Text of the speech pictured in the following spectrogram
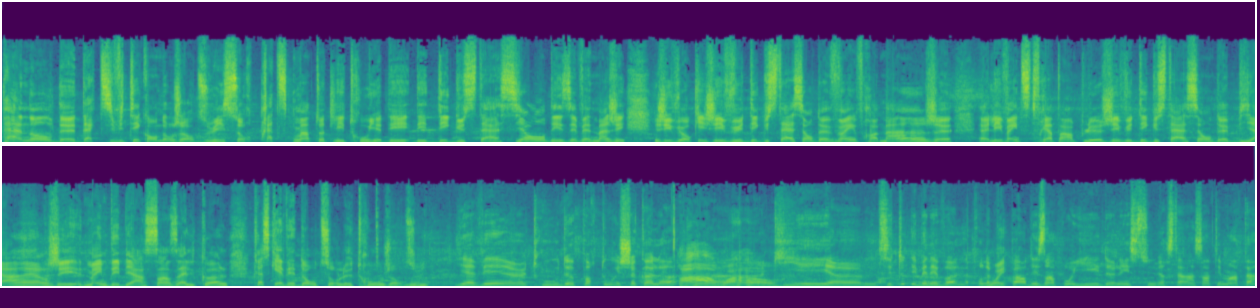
panel de- d'activités qu'on a aujourd'hui sur pratiquement tous les trous. Il y a des, des dégustations, des événements. J'ai j'ai vu, OK, j'ai vu dégustation de vin et fromage, euh, les vins petites frettes en plus. J'ai vu dégustation de bière, j'ai même des bières sans alcool. Qu'est-ce qu'il y avait d'autre sur le trou aujourd'hui? Il y avait un trou de Porto et chocolat. Ah, wow! qui est, euh, c'est tous des bénévoles pour la Oui. plupart des employés de l'Institut universitaire en santé mentale.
